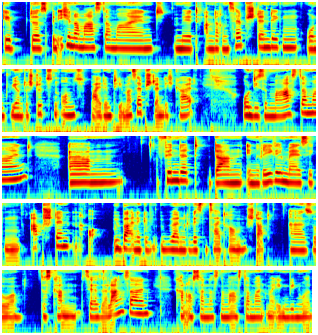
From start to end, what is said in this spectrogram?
gibt es, bin ich in der Mastermind mit anderen Selbstständigen und wir unterstützen uns bei dem Thema Selbstständigkeit. Und diese Mastermind ähm, findet dann in regelmäßigen Abständen über, eine, über einen gewissen Zeitraum statt. Also das kann sehr, sehr lang sein. Kann auch sein, dass eine Mastermind mal irgendwie nur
